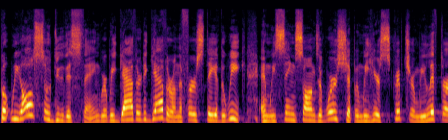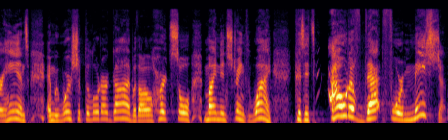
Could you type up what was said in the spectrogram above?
But we also do this thing where we gather together on the first day of the week and we sing songs of worship and we hear scripture and we lift our hands and we worship the Lord our God with our heart, soul, mind, and strength. Why? Because it's out of that formation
